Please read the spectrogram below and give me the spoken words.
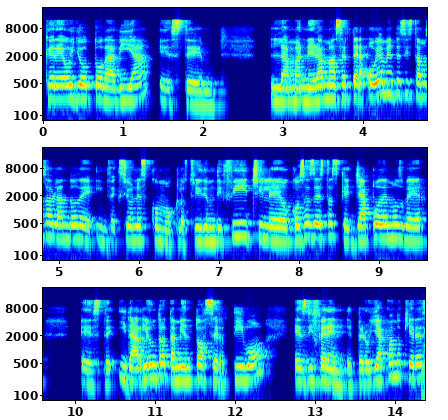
creo yo, todavía este, la manera más certera. Obviamente, si estamos hablando de infecciones como Clostridium difficile o cosas de estas que ya podemos ver este, y darle un tratamiento asertivo, es diferente, pero ya cuando quieres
